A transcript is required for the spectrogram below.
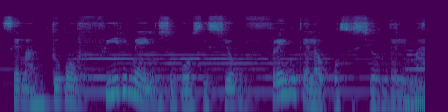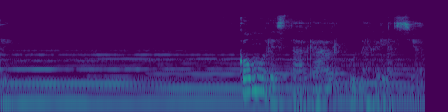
se mantuvo firme en su posición frente a la oposición del mal. ¿Cómo restaurar una relación?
